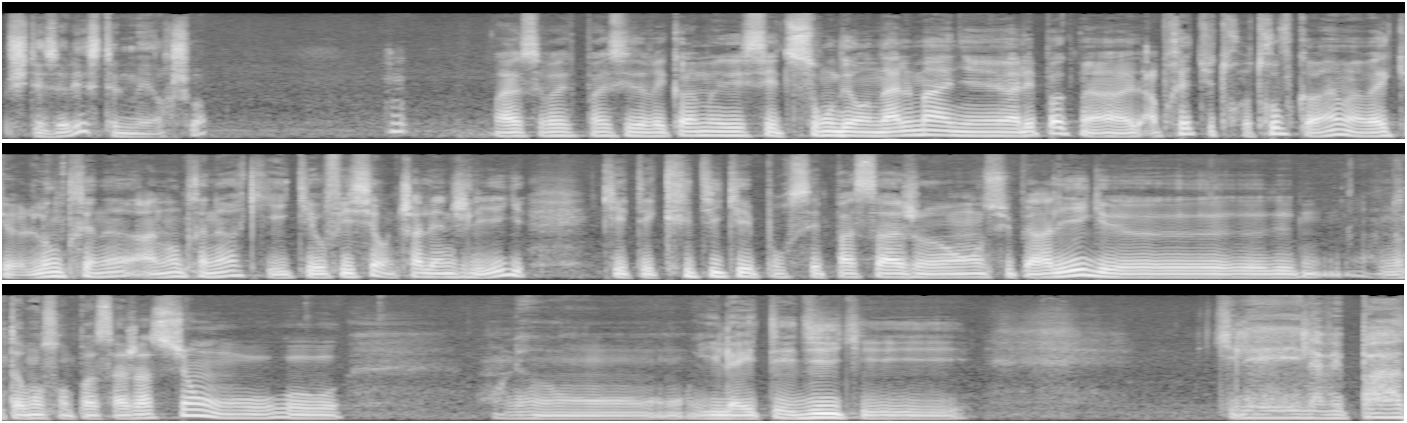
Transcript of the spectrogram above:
je suis désolé, c'était le meilleur choix. C'est vrai qu'ils avaient quand même essayé de sonder en Allemagne euh, à l'époque, mais euh, après, tu te retrouves quand même avec l'entraîneur, un entraîneur qui, qui officiait en Challenge League, qui était critiqué pour ses passages en Super League, euh, notamment son passage à Sion, où, il a été dit qu'il n'avait pas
